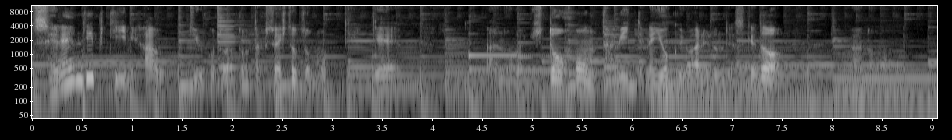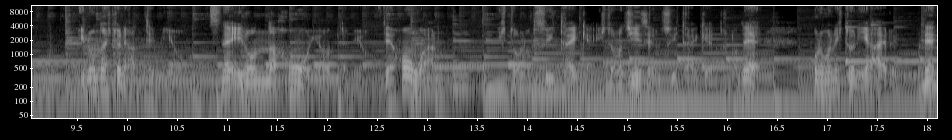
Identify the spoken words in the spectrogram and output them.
セレンディピティに合うっていうことだと私は一つ思っていて、あの、人本旅ってね、よく言われるんですけど、あの、いろんな人に会ってみようですね。いろんな本を読んでみよう。で、本はあの人の追体験、人の人生の追体験なので、これもね、人に会えるって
